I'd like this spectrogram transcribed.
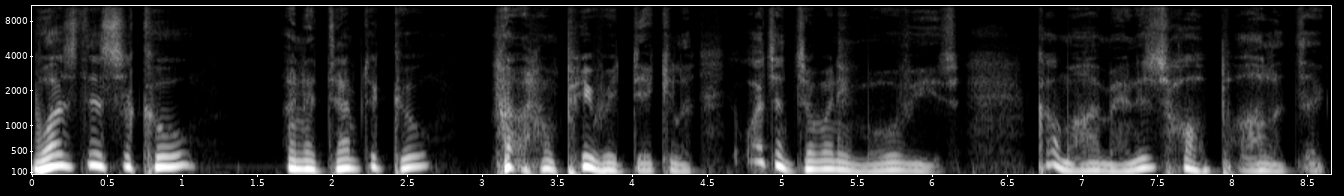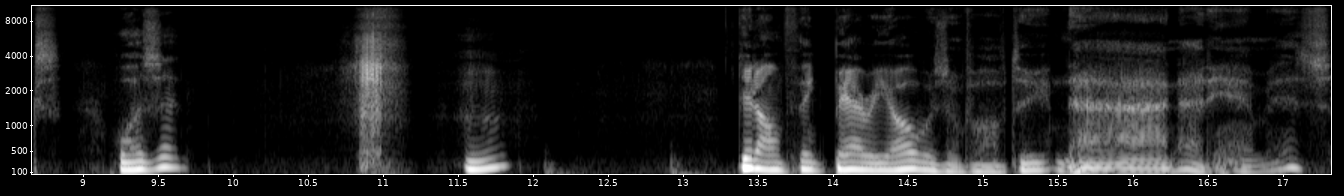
Was this a coup? An attempted coup? Don't be ridiculous. You're watching too many movies. Come on, man. This is all politics. Was it? Hmm? You don't think Barry O was involved, do you? Nah, not him. It's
